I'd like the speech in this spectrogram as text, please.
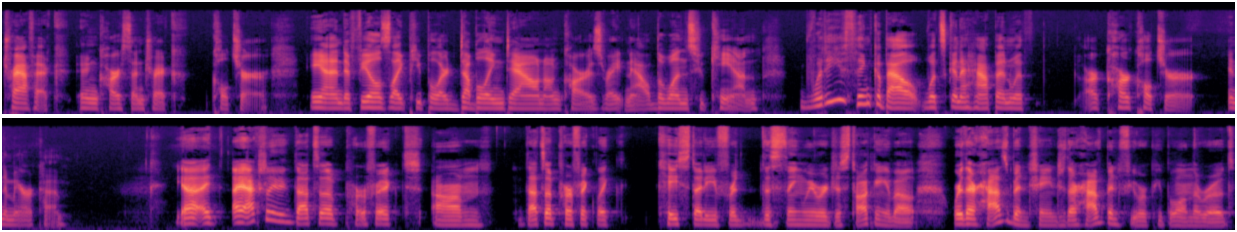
traffic and car centric culture. And it feels like people are doubling down on cars right now, the ones who can. What do you think about what's going to happen with our car culture in America? Yeah, I I actually think that's a perfect um that's a perfect like case study for this thing we were just talking about where there has been change there have been fewer people on the roads.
